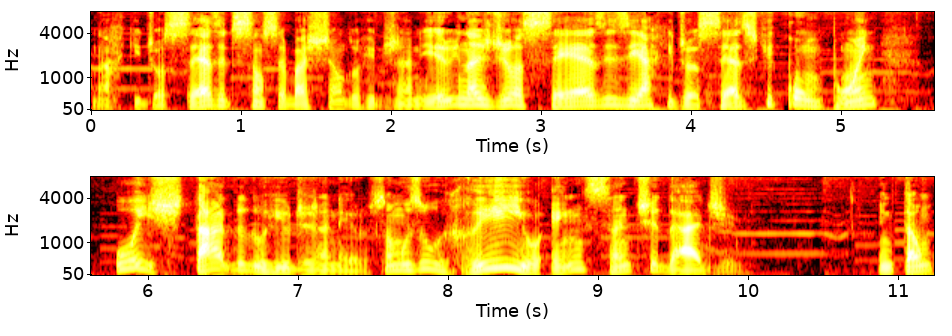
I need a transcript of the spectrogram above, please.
na Arquidiocese de São Sebastião do Rio de Janeiro e nas dioceses e arquidioceses que compõem o estado do Rio de Janeiro. Somos o Rio em santidade. Então,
